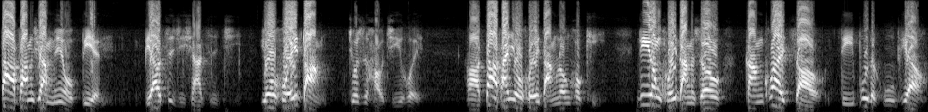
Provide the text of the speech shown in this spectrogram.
大方向没有变，不要自己吓自己。有回档就是好机会啊！大盘有回档，long hockey，利用回档的时候，赶快找底部的股票。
